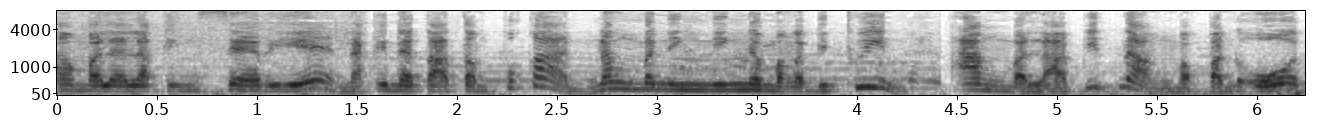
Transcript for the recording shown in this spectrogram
na malalaking serye na kinatatampukan ng maningning na mga bituin ang malapit nang mapanood.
